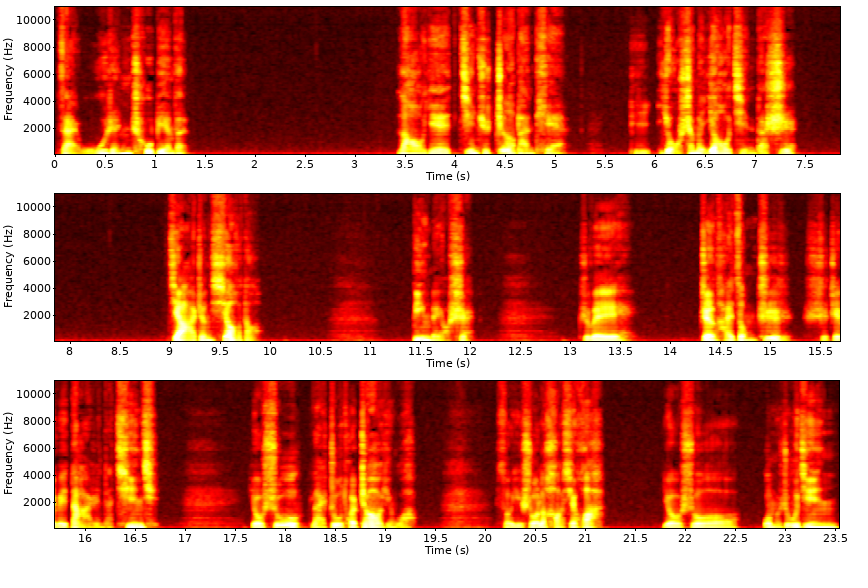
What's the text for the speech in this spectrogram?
在无人处便问：“老爷进去这半天，有什么要紧的事？”贾政笑道：“并没有事，只为镇海总治是这位大人的亲戚。”有书来嘱托照应我，所以说了好些话，又说我们如今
